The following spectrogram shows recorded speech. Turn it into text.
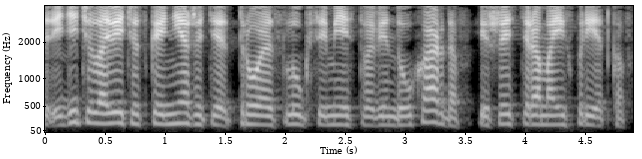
Среди человеческой нежити трое слуг семейства Виндухардов и шестеро моих предков,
